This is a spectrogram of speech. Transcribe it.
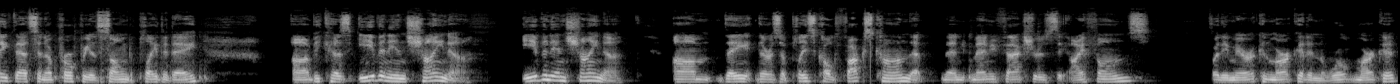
Think that's an appropriate song to play today uh, because even in China, even in China, um, they there's a place called Foxconn that man, manufactures the iPhones for the American market and the world market.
